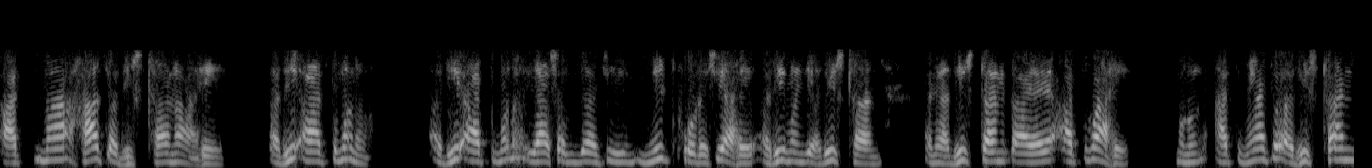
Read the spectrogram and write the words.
आत्मा हाच अधिष्ठान आहे. अधि आत्मन अधि आत्मन या शब्दाची नीट फोड अशी आहे. अधि म्हणजे अधिष्ठान आणि अधिष्ठान काय आहे? आत्मा आहे. म्हणून आत्म्याचं अधिष्ठान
